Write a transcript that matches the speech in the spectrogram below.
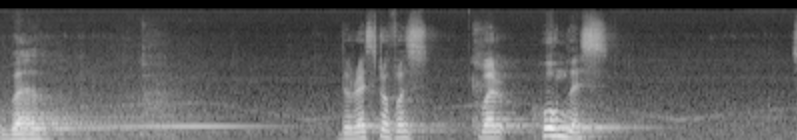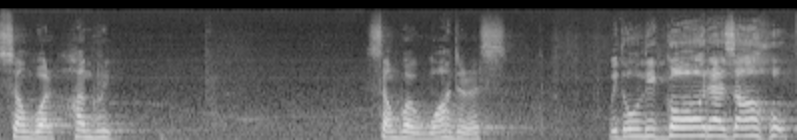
Well, the rest of us were homeless. Some were hungry. Some were wanderers, with only God as our hope.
